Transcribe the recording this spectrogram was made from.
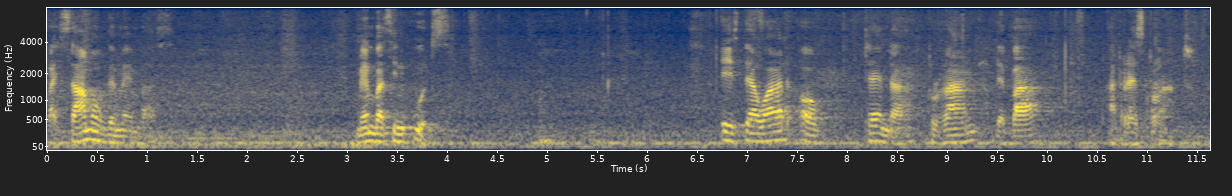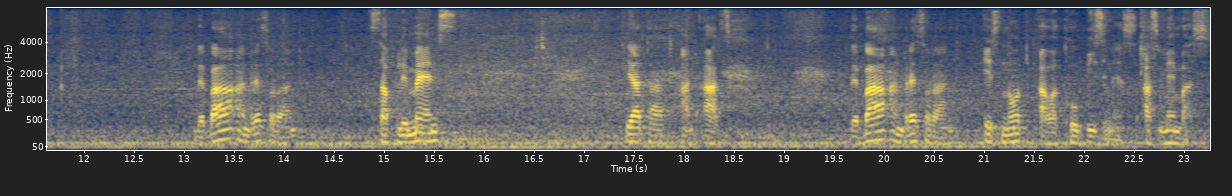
by some of the members, members in quotes, is the award of tender to run the bar and restaurant. The bar and restaurant supplements theater and arts. The bar and restaurant is not our core business as members.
